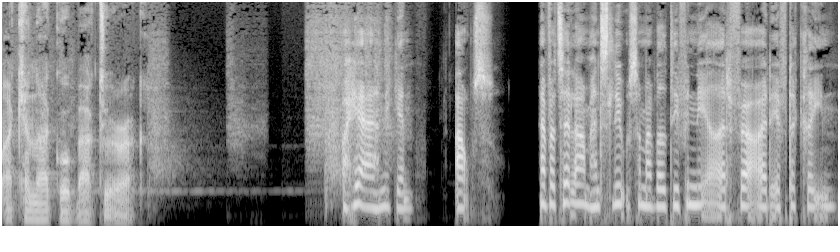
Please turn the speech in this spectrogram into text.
I cannot go back to Iraq. Og her er han igen, Aus. Han fortæller om hans liv, som har været defineret af et før og et efter krigen.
